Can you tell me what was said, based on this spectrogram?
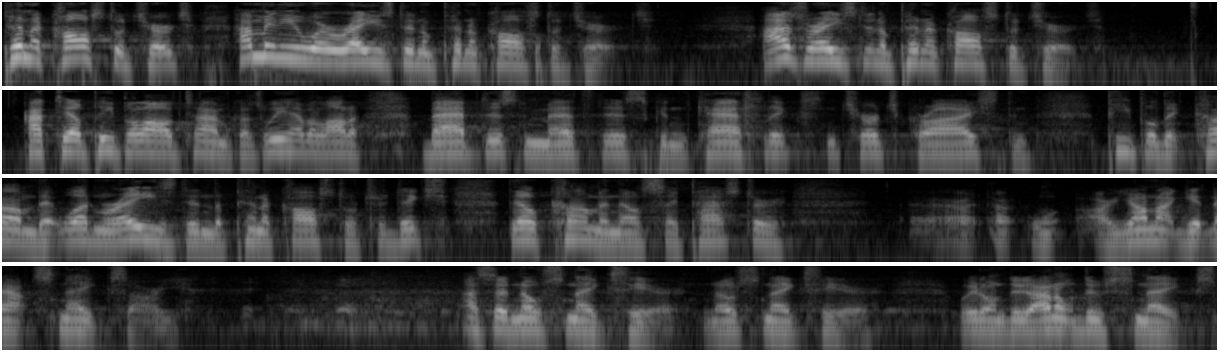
Pentecostal church? How many were raised in a Pentecostal church? I was raised in a Pentecostal church. I tell people all the time because we have a lot of Baptists and Methodists and Catholics and Church of Christ and people that come that wasn't raised in the Pentecostal tradition. They'll come and they'll say, Pastor, are, are, are y'all not getting out snakes, are you? I said, No snakes here. No snakes here. We don't do, I don't do snakes.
